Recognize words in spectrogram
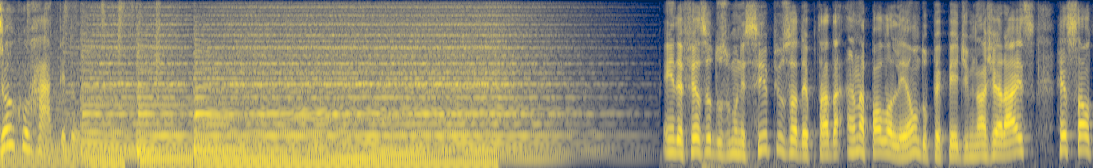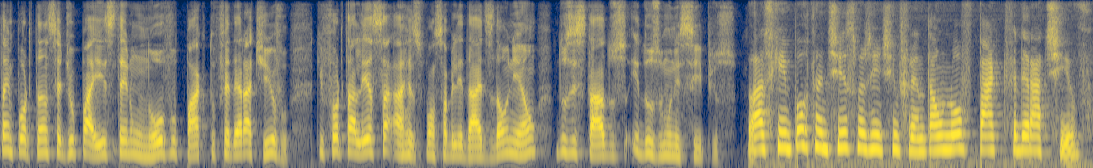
Jogo rápido. Em defesa dos municípios, a deputada Ana Paula Leão, do PP de Minas Gerais, ressalta a importância de o país ter um novo pacto federativo, que fortaleça as responsabilidades da União, dos estados e dos municípios. Eu acho que é importantíssimo a gente enfrentar um novo pacto federativo,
